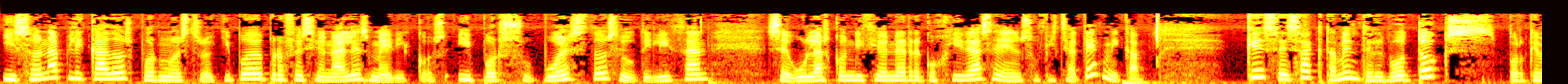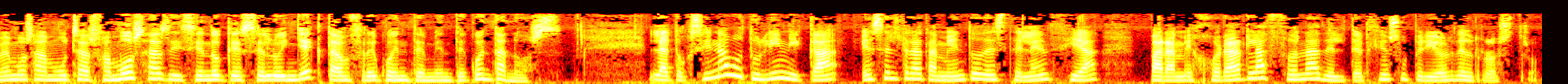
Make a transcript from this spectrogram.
y son aplicados por nuestro equipo de profesionales médicos y, por supuesto, se utilizan según las condiciones recogidas en su ficha técnica. ¿Qué es exactamente el Botox? Porque vemos a muchas famosas diciendo que se lo inyectan frecuentemente. Cuéntanos. La toxina botulínica es el tratamiento de excelencia para mejorar la zona del tercio superior del rostro.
